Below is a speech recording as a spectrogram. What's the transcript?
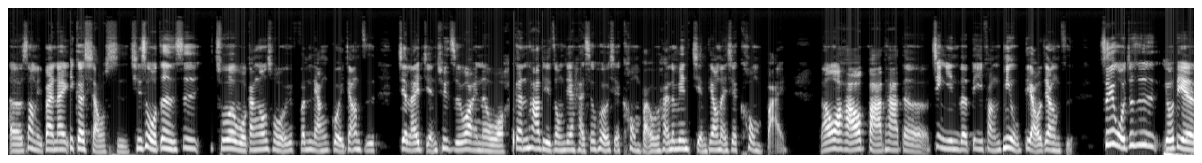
呃上礼拜那一个小时，其实我真的是除了我刚刚说我分两轨这样子剪来剪去之外呢，我跟他的中间还是会有一些空白，我还那边剪掉那些空白。然后我还要把它的静音的地方 m 掉，这样子，所以我就是有点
